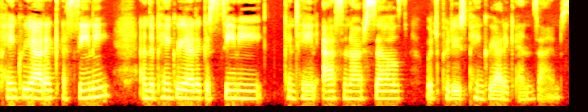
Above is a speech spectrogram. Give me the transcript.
pancreatic acini, and the pancreatic acini contain acinar cells which produce pancreatic enzymes.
